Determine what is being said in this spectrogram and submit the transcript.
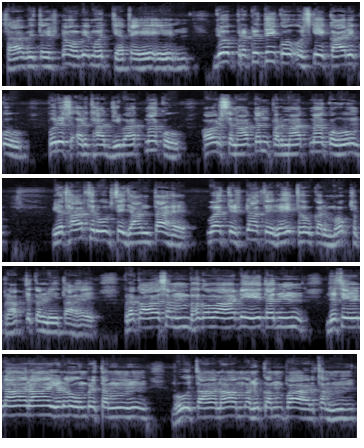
स वितृष्णो विमुच्यते। जो प्रकृति को, उसके कार्य को पुरुष अर्थात जीवात्मा को और सनातन परमात्मा को यथार्थ रूप से जानता है। वह तृष्णा से रहित होकर मोक्ष प्राप्त कर लेता है। प्रकाशम भगवान नारायणोमृतम भूतानाम अनुकंपार्थम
